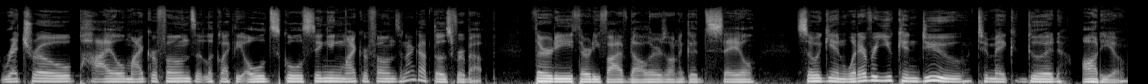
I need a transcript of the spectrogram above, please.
retro pile microphones that look like the old school singing microphones, and I got those for about 30 $35 on a good sale. So again, whatever you can do to make good audio.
